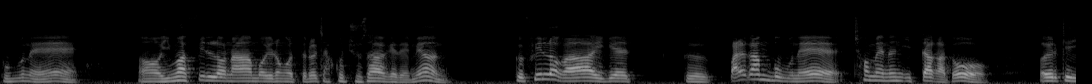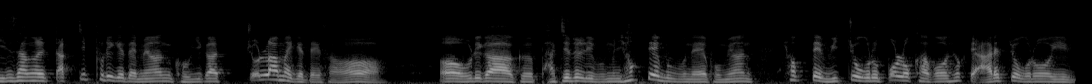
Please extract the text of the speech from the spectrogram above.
부분에 어, 이마 필러나 뭐 이런 것들을 자꾸 주사하게 되면 그 필러가 이게 그 빨간 부분에 처음에는 있다가도 어, 이렇게 인상을 딱 찌푸리게 되면 거기가 쫄라매게 돼서 어, 우리가 그 바지를 입으면 혁대 부분에 보면 혁대 위쪽으로 볼록하고 혁대 아래쪽으로 이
